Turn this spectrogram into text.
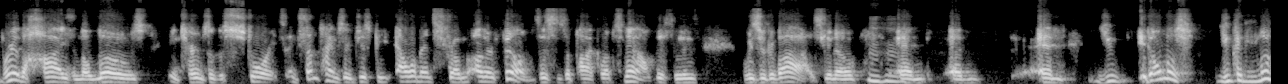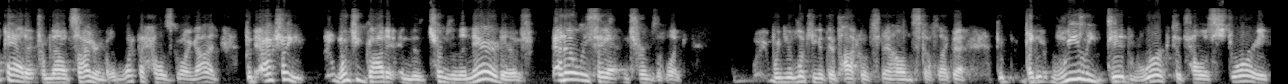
where the highs and the lows in terms of the stories. And sometimes there'd just be elements from other films. This is Apocalypse Now. This is Wizard of Oz, you know, mm-hmm. and and and you it almost you could look at it from the outsider and go, what the hell is going on? But actually, once you got it in the terms of the narrative, and I always say that in terms of like when you're looking at the apocalypse now and stuff like that, but, but it really did work to tell a story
